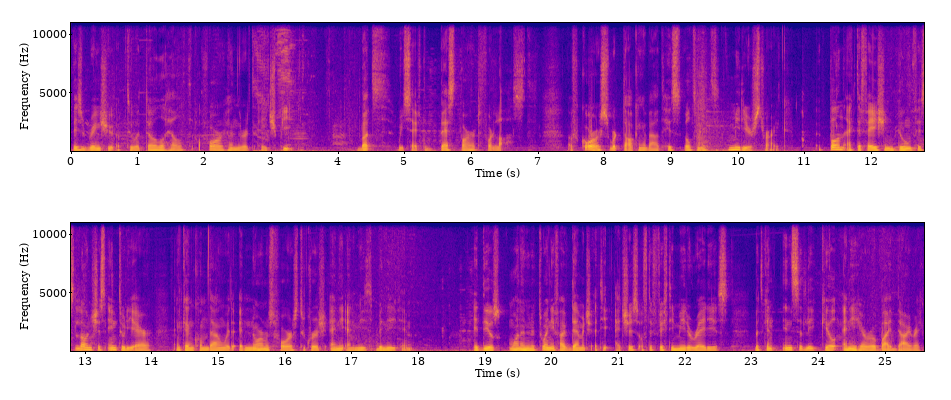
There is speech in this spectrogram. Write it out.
This brings you up to a total health of 400 HP. But we saved the best part for last. Of course, we're talking about his ultimate Meteor Strike. Upon activation, Doomfist launches into the air and can come down with enormous force to crush any enemies beneath him. It deals 125 damage at the edges of the 50 meter radius, but can instantly kill any hero by direct.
